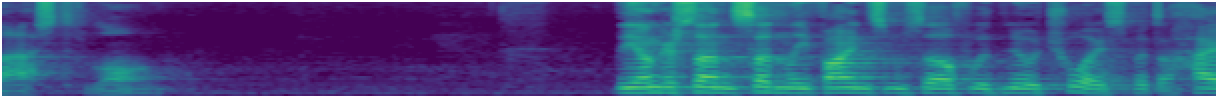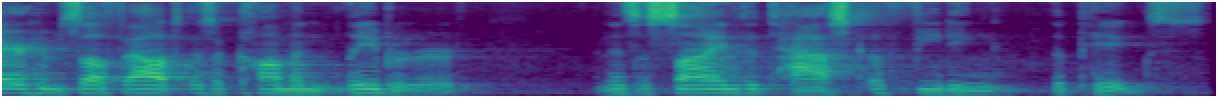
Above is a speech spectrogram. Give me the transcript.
last long. The younger son suddenly finds himself with no choice but to hire himself out as a common laborer and is assigned the task of feeding the pigs.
